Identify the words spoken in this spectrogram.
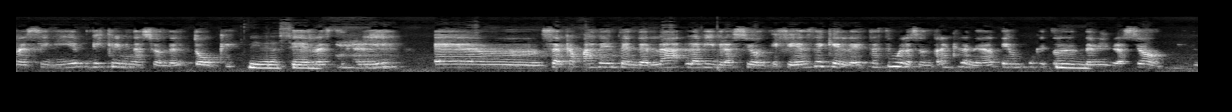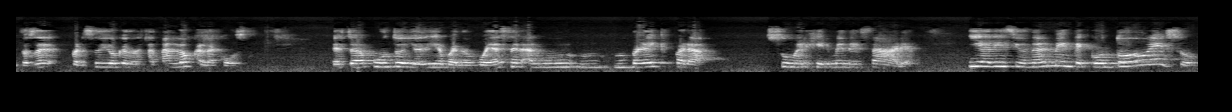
recibir discriminación del toque, de recibir, em, ser capaz de entender la, la, vibración. Y fíjense que esta estimulación transcraniana tiene un poquito de, de, vibración. Entonces, por eso digo que no está tan loca la cosa. Estoy a punto, yo dije, bueno, voy a hacer algún un break para sumergirme en esa área. Y adicionalmente, con todo eso,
